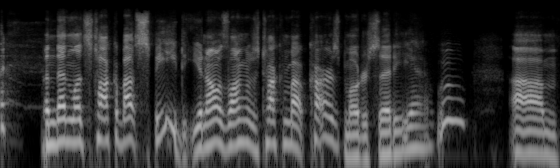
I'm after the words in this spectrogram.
and then let's talk about speed. You know, as long as we're talking about cars, Motor City, yeah, woo. Um,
